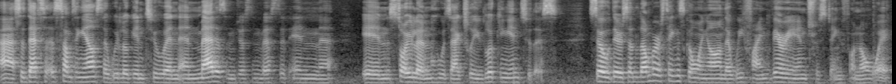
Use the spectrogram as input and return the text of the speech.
Uh, so that's uh, something else that we look into. And, and Madison just invested in, uh, in Soilen, who is actually looking into this. So there's a number of things going on that we find very interesting for Norway.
